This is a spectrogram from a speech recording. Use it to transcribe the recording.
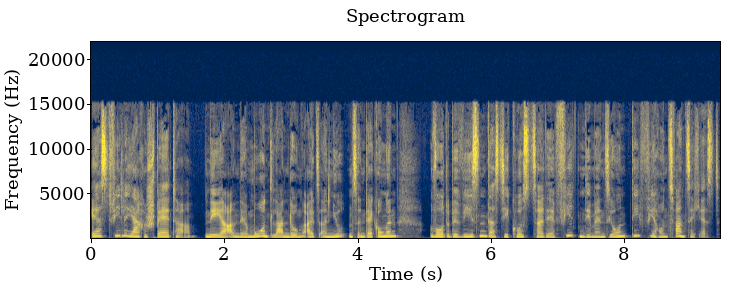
Erst viele Jahre später, näher an der Mondlandung als an Newtons Entdeckungen, wurde bewiesen, dass die Kurszahl der vierten Dimension die 24 ist.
